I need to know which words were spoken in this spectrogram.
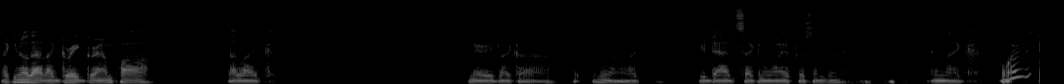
like you know that like great grandpa, that like married like a, you know like your dad's second wife or something, and like What?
